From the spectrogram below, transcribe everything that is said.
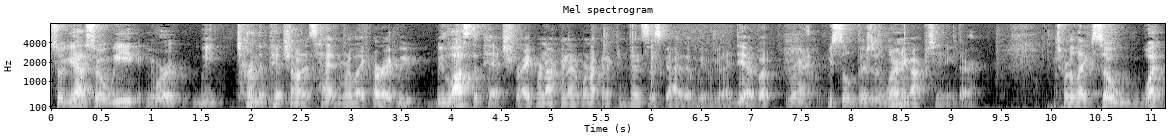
so yeah, so we were we turned the pitch on its head, and we're like, all right, we we lost the pitch, right? We're not gonna we're not gonna convince this guy that we have a good idea, but Right. we still there's a learning opportunity there. So we're like, so what?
